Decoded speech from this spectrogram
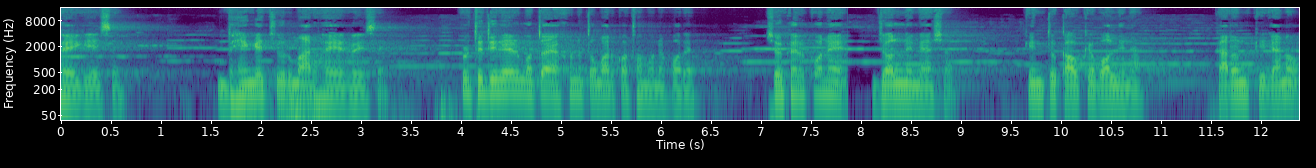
হয়ে গিয়েছে, ভেঙে চুরমার হয়ে রয়েছে। প্রতিদিনের মতো এখনও তোমার কথা মনে পড়ে। চোখের কোণে জল নেমে আসা, কিন্তু কাউকে বললি না। কারণ কি জানো?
